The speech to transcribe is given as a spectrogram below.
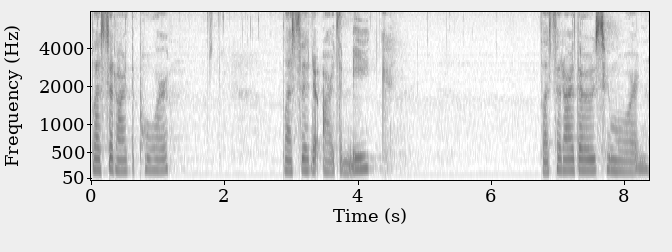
Blessed are the poor, blessed are the meek, blessed are those who mourn.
